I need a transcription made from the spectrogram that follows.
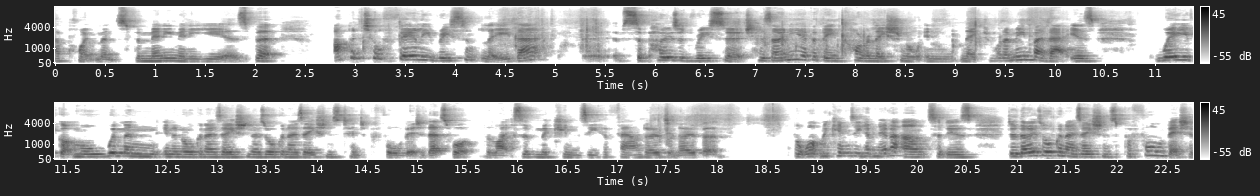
appointments for many many years, but up until fairly recently, that uh, supposed research has only ever been correlational in nature. What I mean by that is where you've got more women in an organization, those organizations tend to perform better. That's what the likes of McKinsey have found over and over. But what McKinsey have never answered is do those organizations perform better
